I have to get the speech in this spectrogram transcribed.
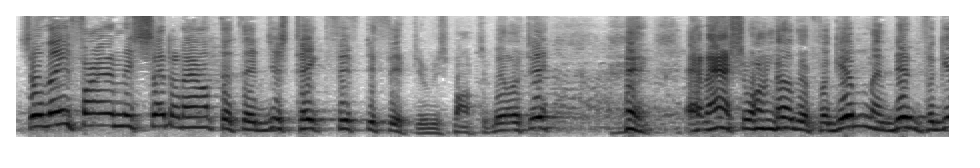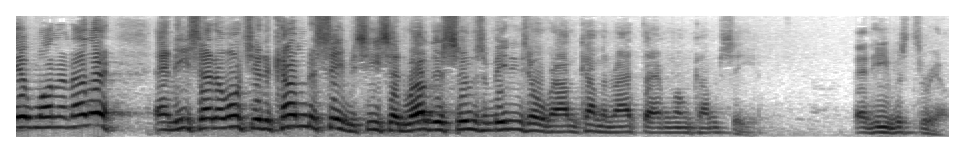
So they finally settled out that they'd just take 50 50 responsibility and asked one another to forgive them and didn't forgive one another. And he said, I want you to come to see me. She said, Well, as soon as the meeting's over, I'm coming right there. I'm going to come see you. And he was thrilled.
